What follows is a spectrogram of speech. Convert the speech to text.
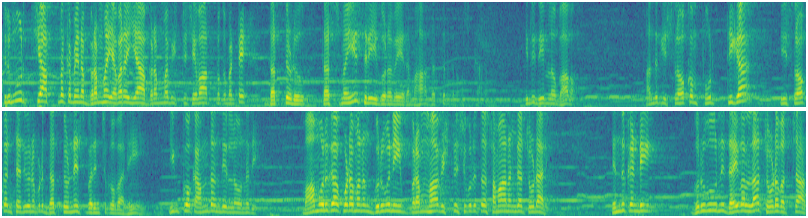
త్రిమూర్త్యాత్మకమైన బ్రహ్మ ఎవరయ్యా? బ్రహ్మ విష్ణు శివాత్మకం అంటే దత్తుడు. తస్మై శ్రీ గురవే నమ. దత్తుడికి నమస్కారం. ఇది దీనిలో భావం. అందుకు ఈ శ్లోకం పూర్తిగా ఈ శ్లోకం చదివినప్పుడు దత్తుడినే స్మరించుకోవాలి. ఇంకొక అందం దీనిలో ఉన్నది. మామూలుగా కూడా మనం గురువుని బ్రహ్మ విష్ణు శివులతో సమానంగా చూడాలి. ఎందుకండి? గురువుని దైవంలా చూడవచ్చా?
